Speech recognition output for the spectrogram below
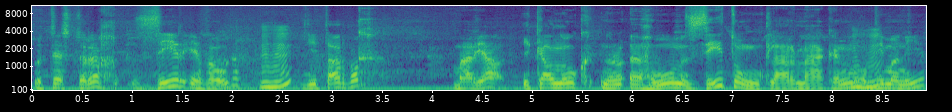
Het is terug zeer eenvoudig, die tarbot. Maar ja, je kan ook een, een gewone zeetong klaarmaken op die manier.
